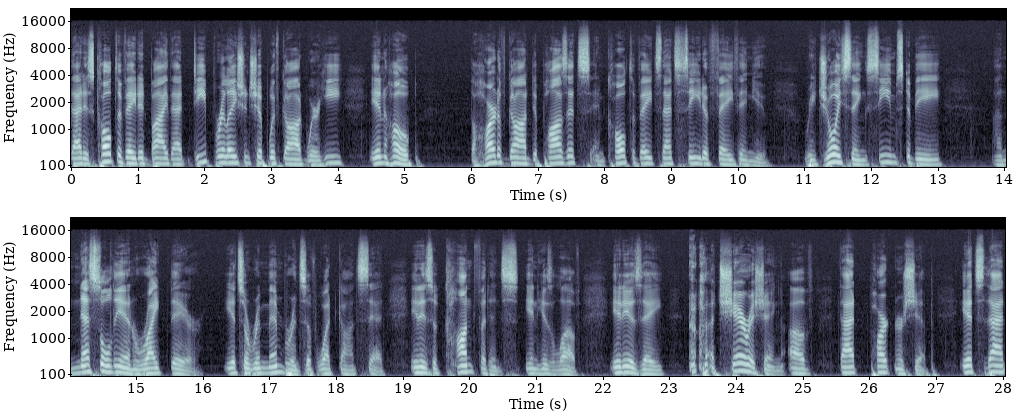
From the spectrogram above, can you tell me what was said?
that is cultivated by that deep relationship with God where He in hope, the heart of God deposits and cultivates that seed of faith in you. Rejoicing seems to be uh, nestled in right there. It's a remembrance of what God said. It is a confidence in His love. It is a, a cherishing of that partnership. It's that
